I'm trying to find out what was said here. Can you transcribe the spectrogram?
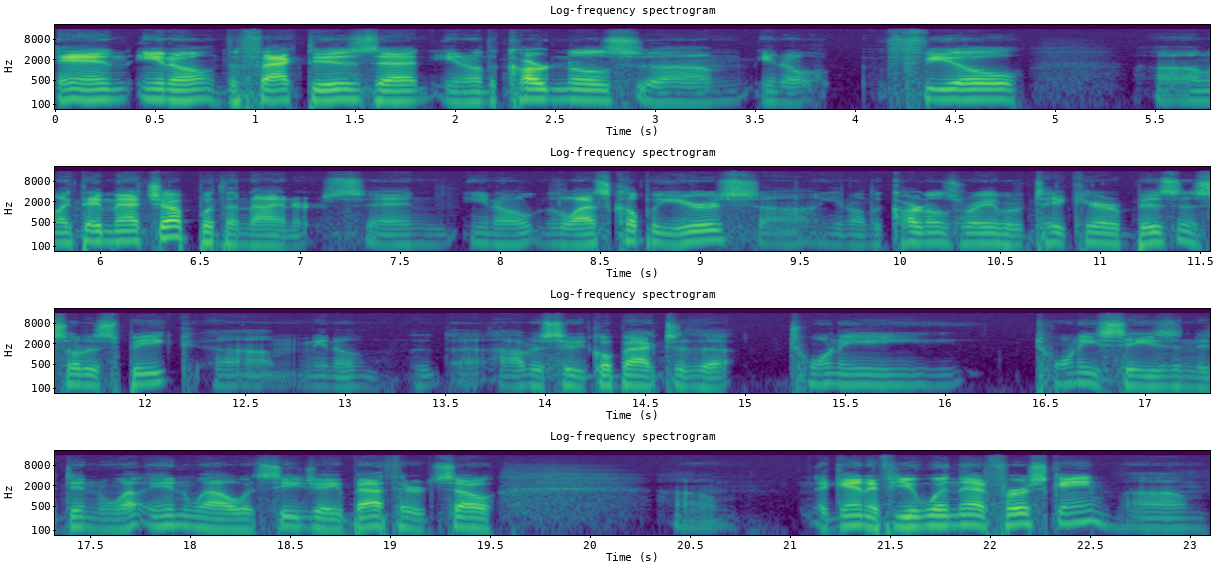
And you know, the fact is that you know the Cardinals, um, you know, feel uh, like they match up with the Niners. And you know, the last couple years, uh, you know, the Cardinals were able to take care of business, so to speak. Um, you know, uh, obviously we go back to the 2020 season; it didn't well, end well with C.J. Beathard. So, um, again, if you win that first game. Um,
